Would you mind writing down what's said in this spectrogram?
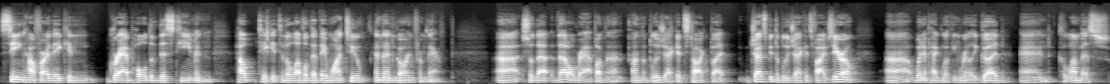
seeing how far they can grab hold of this team and help take it to the level that they want to, and then going from there. Uh, so that that'll wrap on the on the Blue Jackets talk. But Jets beat the Blue Jackets 5-0. Uh, Winnipeg looking really good, and Columbus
